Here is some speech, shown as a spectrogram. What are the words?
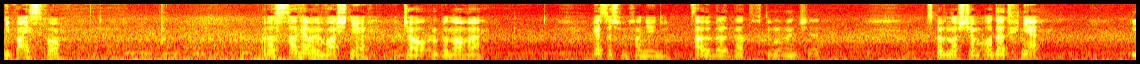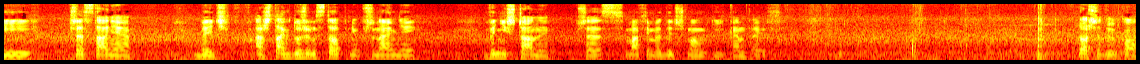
Szanowni Państwo, rozstawiamy właśnie działo organowe. Jesteśmy chronieni. Cały Belgrad w tym momencie z pewnością odetchnie i przestanie być w aż tak dużym stopniu przynajmniej wyniszczany przez mafię medyczną i chemtrails. Proszę tylko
